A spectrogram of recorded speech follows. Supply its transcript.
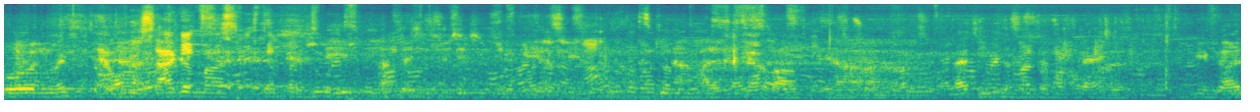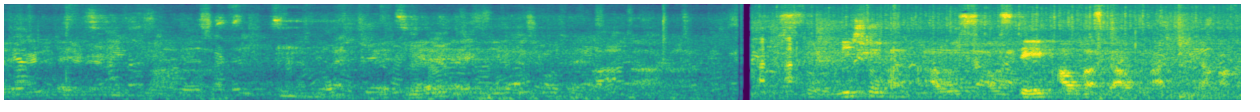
Und Ich sage mal, eine Mischung aus, aus dem, auch auch im Akira machen.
